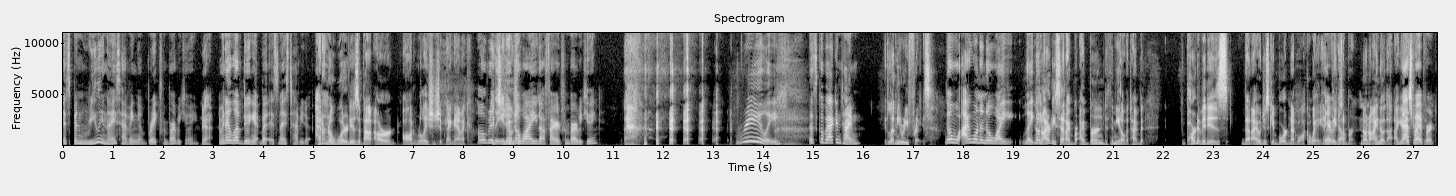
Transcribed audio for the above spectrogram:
it's been really nice having a break from barbecuing. Yeah. I mean, I love doing it, but it's nice to have you do it. I don't know what it is about our odd relationship dynamic. Oh, really? It's you don't know why you got fired from barbecuing? really? Let's go back in time. Let me rephrase. No, I want to know why. Like, No, if- no, I already said I, I burned the meat all the time, but part of it is that I would just get bored and I'd walk away and things go. would burn. No, no, I know that. I get that's why I distracted. burned.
